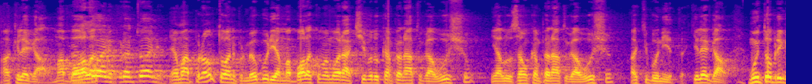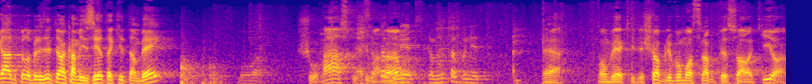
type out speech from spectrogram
Olha que legal. Uma bola. Pro Antônio, pro Antônio. É uma pro Antônio, pro meu guri. É uma bola comemorativa do Campeonato Gaúcho, em alusão ao Campeonato Gaúcho. Olha que bonita, que legal. Muito obrigado pelo presente. Tem uma camiseta aqui também. Boa. Churrasco, Essa tá chimarrão. Tá bonita, a camiseta tá bonita. É. Vamos ver aqui, deixa eu abrir, vou mostrar para o pessoal aqui, ó.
